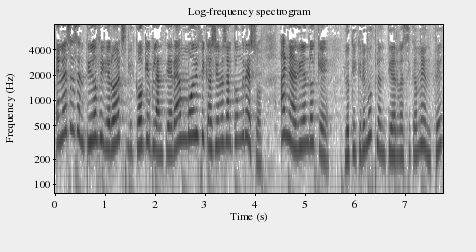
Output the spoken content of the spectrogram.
En ese sentido, Figueroa explicó que plantearán modificaciones al Congreso, añadiendo que lo que queremos plantear básicamente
